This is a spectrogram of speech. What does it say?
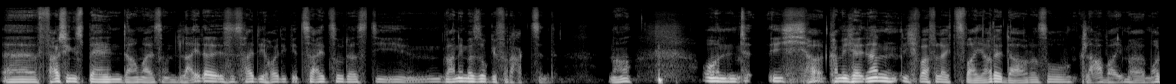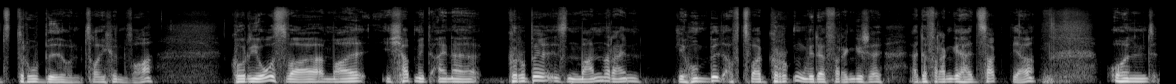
äh, Faschingsbällen damals. Und leider ist es halt die heutige Zeit so, dass die gar nicht mehr so gefragt sind. Na? Und ich kann mich erinnern, ich war vielleicht zwei Jahre da oder so. Klar war immer Mordstrubel und Zeug und war. Kurios war mal, ich habe mit einer Gruppe, ist ein Mann reingehumpelt auf zwei Krücken, wie der Fränkische, äh, der Franke halt sagt, ja. Und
